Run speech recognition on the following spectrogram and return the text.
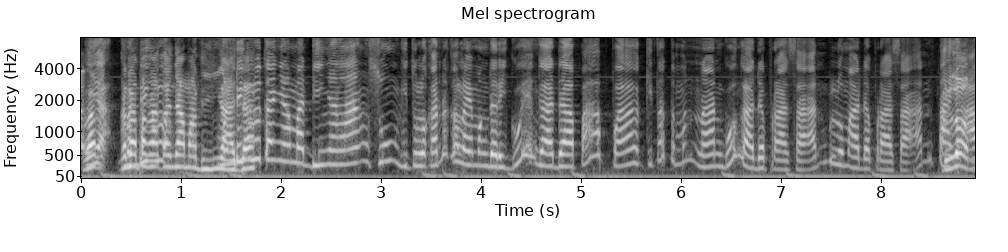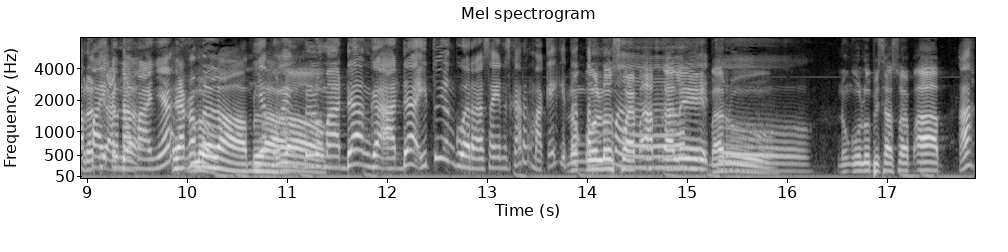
kenapa, Iya, kenapa mending nggak lu- tanya sama Dinya Mending aja? lu tanya sama Dinya langsung gitu loh Karena kalau emang dari gue ya nggak ada apa-apa Kita temenan, gue nggak ada perasaan Belum ada perasaan Entah Belum, apa berarti itu ada. namanya Ya kan Belum. belum, Ya belum. Belum. belum ada, nggak ada Itu yang gue rasain sekarang Makanya kita Nunggu lu temen, swipe up kali, gitu. baru. Nunggu lu bisa swipe up. Hah?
